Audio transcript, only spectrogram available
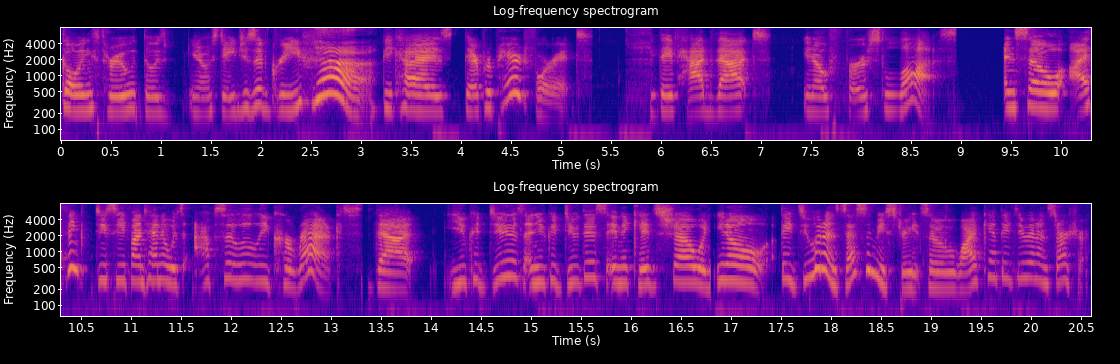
going through those, you know, stages of grief Yeah. because they're prepared for it. They've had that, you know, first loss. And so I think DC Fontana was absolutely correct that you could do this and you could do this in a kids show and you know, they do it on Sesame Street, so why can't they do it on Star Trek?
